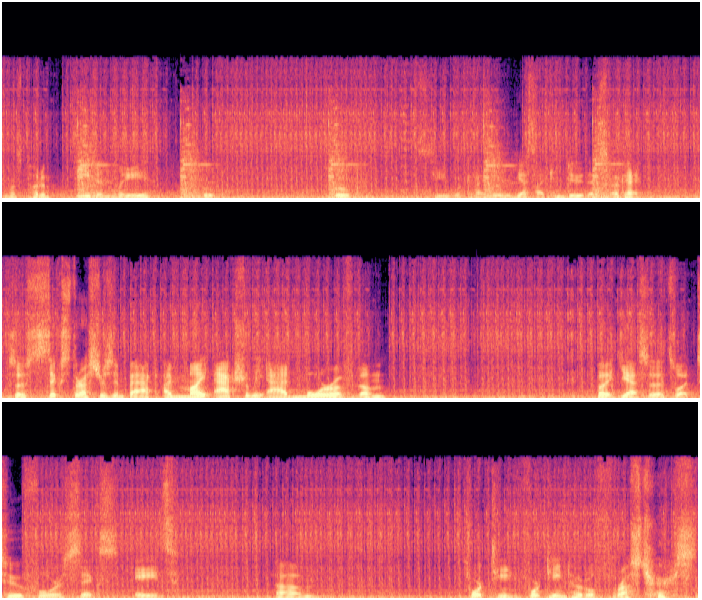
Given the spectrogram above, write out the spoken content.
And let's put them evenly. Boop. Boop. Let's see, what can I do? Yes, I can do this. Okay. So six thrusters in back. I might actually add more of them. But yeah, so that's what? Two, four, six, eight. Um, 14. 14 total thrusters.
